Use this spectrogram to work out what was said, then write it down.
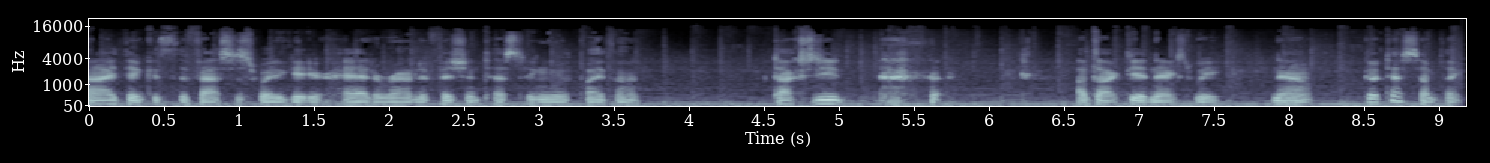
I think it's the fastest way to get your head around efficient testing with Python. Talk to you. I'll talk to you next week. Now, go test something.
